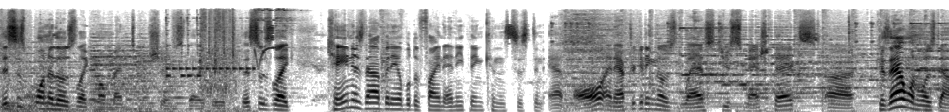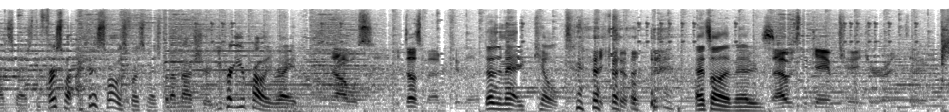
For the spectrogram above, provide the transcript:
this is one of those like momentum shifts though, dude. This is like Kain has not been able to find anything consistent at all, and after getting those last two smash packs, because that one was down smash. The first one I could have sworn it was first smash, but I'm not sure. You, you're probably right. Now we'll see. It doesn't matter too much. Doesn't matter. It killed. It killed. That's all that matters. That was the game changer right there.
